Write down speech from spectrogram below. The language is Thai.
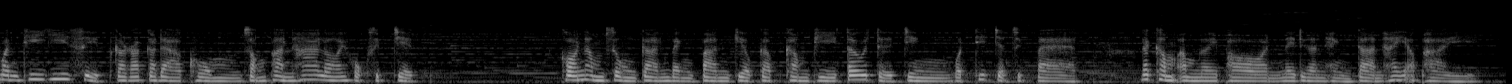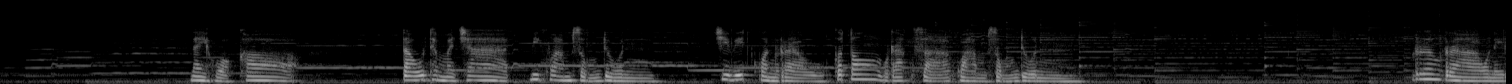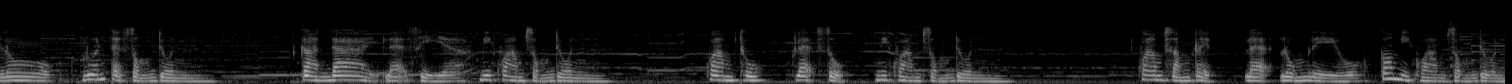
วันที่ 20 กรกฎาคม 2567 ขอนำส่งการแบ่งปันเกี่ยวกับคำพีเต้าเต๋อจริง บทที่ 78 และคำอำนวยพรในเดือนแห่งการให้อภัย ในหัวข้อ เต้าธรรมชาติมีความสมดุล ชีวิตคนเราก็ต้องรักษาความสมดุล เรื่องราวในโลก ล้วนแต่สมดุล การได้และเสียมีความสมดุล ความทุกข์และสุขมีความสมดุล ความสำเร็จและล้มเหลวก็มีความสมดุล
